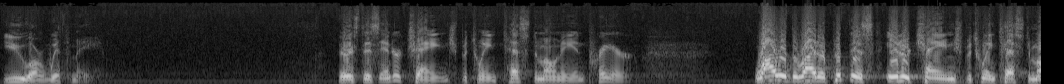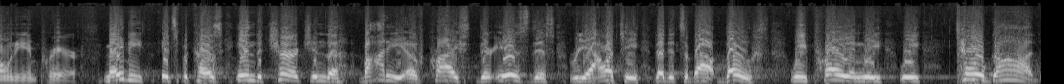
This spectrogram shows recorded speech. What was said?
You are with me. There's this interchange between testimony and prayer. Why would the writer put this interchange between testimony and prayer? Maybe it's because in the church, in the body of Christ, there is this reality that it's about both. We pray and we, we tell God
